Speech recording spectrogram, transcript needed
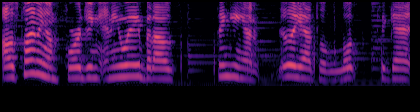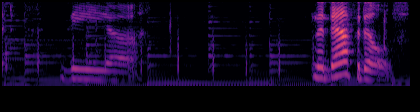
I was planning on foraging anyway, but I was thinking I'd really have to look to get the, uh, the daffodils.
